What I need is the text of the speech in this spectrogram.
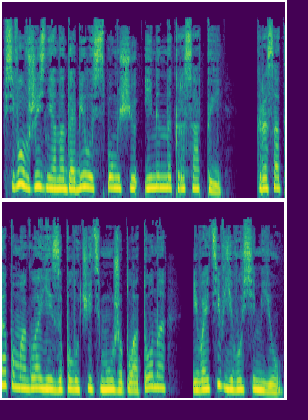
Всего в жизни она добилась с помощью именно красоты. Красота помогла ей заполучить мужа Платона и войти в его семью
